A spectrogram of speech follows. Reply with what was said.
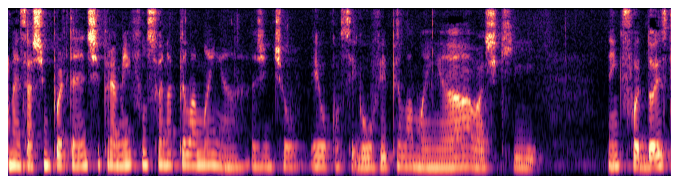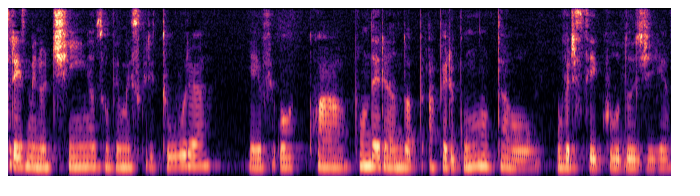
mas acho importante para mim funciona pela manhã. A gente eu, eu consigo ouvir pela manhã. Eu acho que nem que for dois, três minutinhos ouvir uma escritura e aí eu fico a, ponderando a, a pergunta ou o versículo do dia.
